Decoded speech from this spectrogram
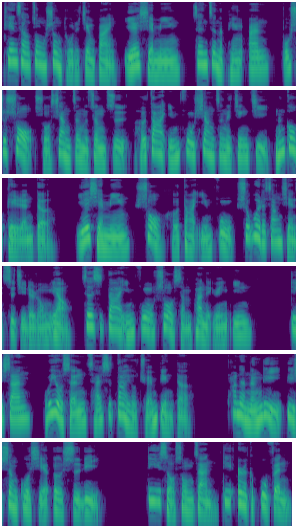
天上众圣徒的敬拜，也显明真正的平安不是受所象征的政治和大淫妇象征的经济能够给人的，也显明受和大淫妇是为了彰显自己的荣耀，这是大淫妇受审判的原因。第三，唯有神才是大有权柄的，他的能力必胜过邪恶势力。第一首颂赞，第二个部分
